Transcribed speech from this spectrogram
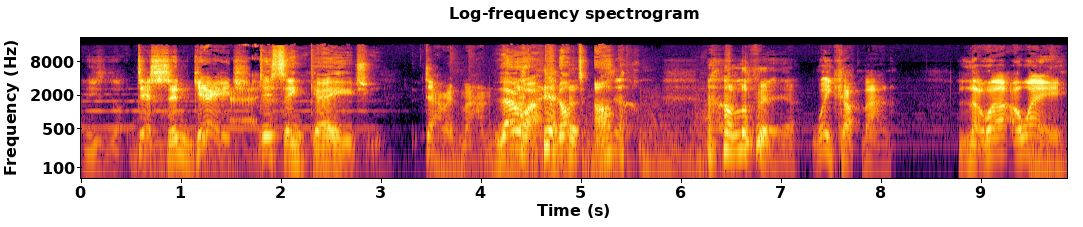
And he's like, disengage! Disengage. Damn it, man! Lower, not up. I love it. Yeah. Wake up, man! Lower away!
